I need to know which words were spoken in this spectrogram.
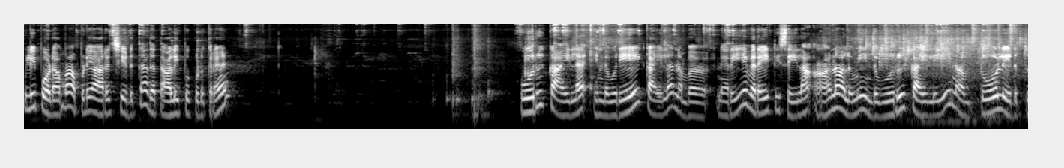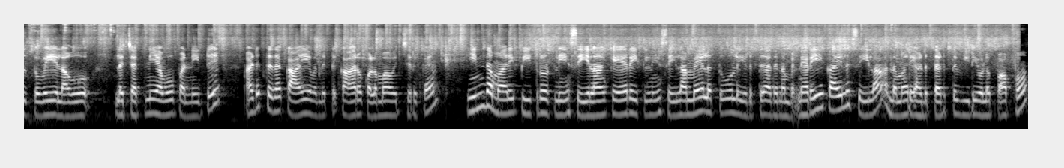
புளி போடாமல் அப்படியே அரைச்சி எடுத்து அதை தாளிப்பு கொடுக்குறேன். ஒரு காயில் இந்த ஒரே காயில் நம்ம நிறைய வெரைட்டி செய்யலாம். ஆனாலுமே இந்த ஒரு காயிலையே நான் தோல் எடுத்து துவையலாவோ இல்லை சட்னியாவோ பண்ணிவிட்டு அடுத்ததாக காயை வந்துட்டு கார குழம்பாக வச்சுருக்கேன். இந்த மாதிரி பீட்ரூட்லேயும் செய்யலாம் கேரட்லேயும் செய்யலாம். மேலே தோல் எடுத்து அதை நம்ம நிறைய காயில் செய்யலாம். அந்த மாதிரி அடுத்தடுத்து வீடியோவில் பார்ப்போம்.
